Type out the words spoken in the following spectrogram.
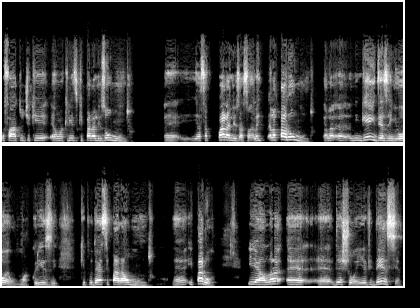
o fato de que é uma crise que paralisou o mundo. É, e essa paralisação, ela, ela parou o mundo. Ela, é, ninguém desenhou uma crise que pudesse parar o mundo né, e parou. E ela é, é, deixou em evidência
